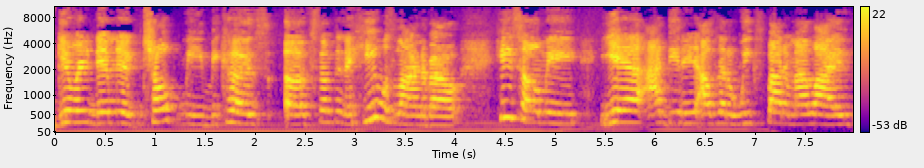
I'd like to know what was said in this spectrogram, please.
getting damn near choke me because of something that he was lying about. He told me, yeah, I did it. I was at a weak spot in my life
